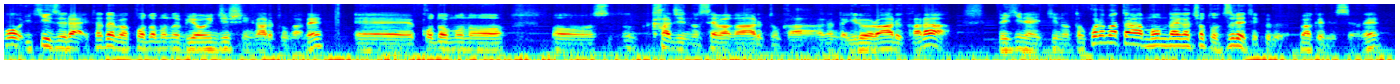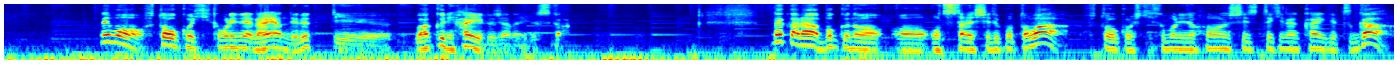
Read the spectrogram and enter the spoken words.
を生きづらい。例えば子供の病院受診があるとかね、えー、子供の家事の世話があるとか、なんかいろいろあるからできないっていうのと、これまた問題がちょっとずれてくるわけですよね。でも、不登校引きこもりで悩んでるっていう枠に入るじゃないですか。だから僕のお伝えしていることは、不登校引きこもりの本質的な解決が、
